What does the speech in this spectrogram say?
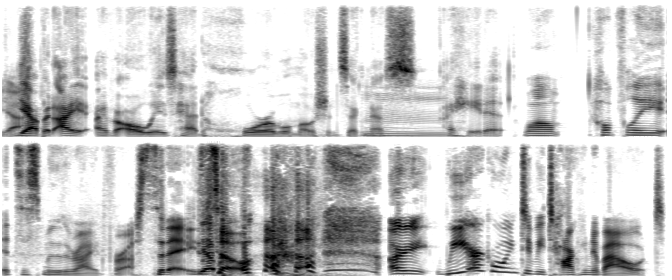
Yeah. yeah, but I I've always had horrible motion sickness. Mm. I hate it. Well, hopefully it's a smooth ride for us today. Yep. So, all right, we are going to be talking about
